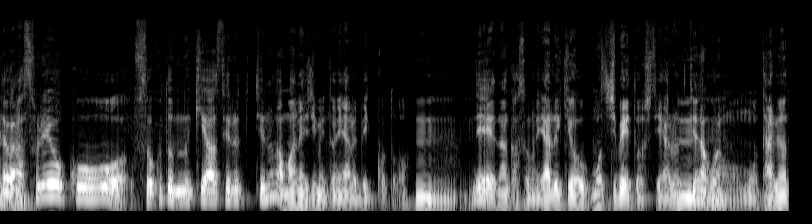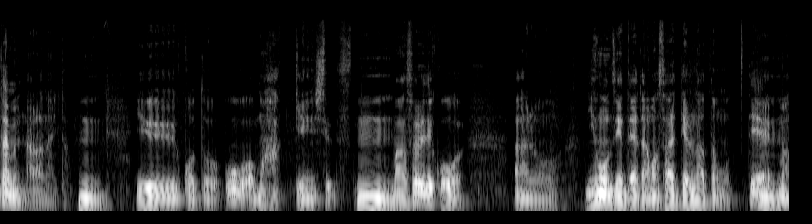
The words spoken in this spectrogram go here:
だからそれをこう不足と向き合わせるっていうのがマネジメントのやるべきこと。うんでなんかそのやる気をモチベートしてやるっていうのはこれはもうもう誰のためにならないうん。ということをまあ発見してですね、うん。まあそれでこうあの日本全体で騙されてるなと思って、まあ、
